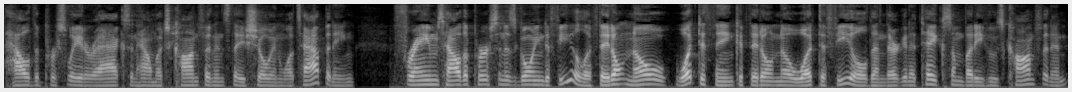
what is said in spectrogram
how the persuader acts and how much confidence they show in what's happening frames how the person is going to feel. If they don't know what to think, if they don't know what to feel, then they're going to take somebody who's confident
